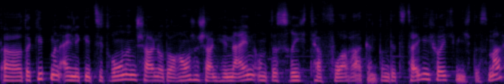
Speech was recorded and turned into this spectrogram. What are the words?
Äh, da gibt man einige Zitronenschalen oder Orangenschalen hinein und das riecht hervorragend. Und jetzt zeige ich euch, wie ich das mache.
